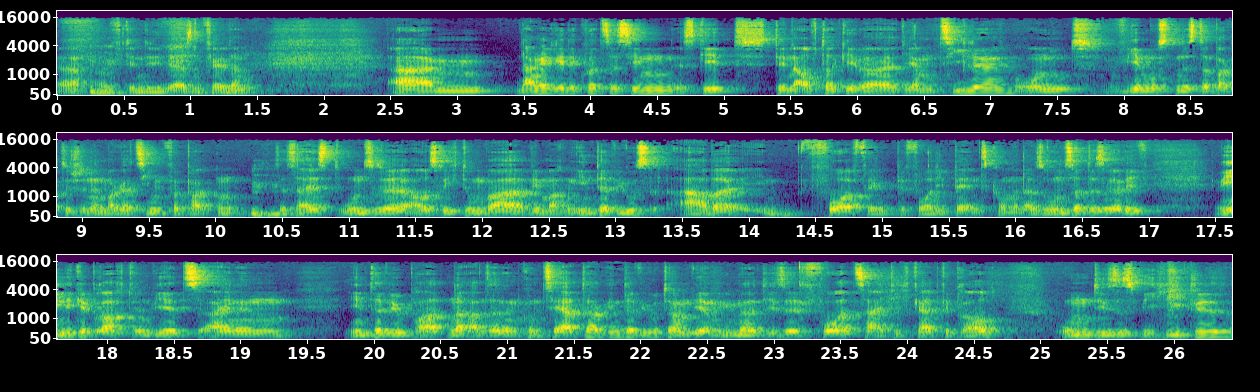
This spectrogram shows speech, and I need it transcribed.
ja, mhm. auf den diversen Feldern. Ähm, lange Rede, kurzer Sinn. Es geht den Auftraggeber, die haben Ziele und wir mussten das dann praktisch in ein Magazin verpacken. Mhm. Das heißt, unsere Ausrichtung war, wir machen Interviews, aber im Vorfeld, bevor die Bands kommen. Also uns hat das relativ wenig gebracht, wenn wir jetzt einen Interviewpartner an seinem Konzerttag interviewt haben. Wir haben immer diese Vorzeitigkeit gebraucht, um dieses Vehikel,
